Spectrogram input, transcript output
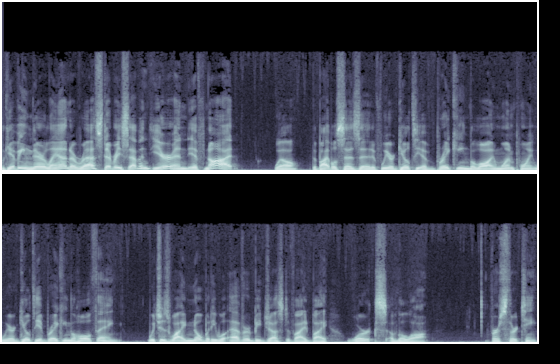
giving their land a rest every seventh year? And if not, well, the Bible says that if we are guilty of breaking the law in one point, we are guilty of breaking the whole thing, which is why nobody will ever be justified by works of the law. Verse 13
